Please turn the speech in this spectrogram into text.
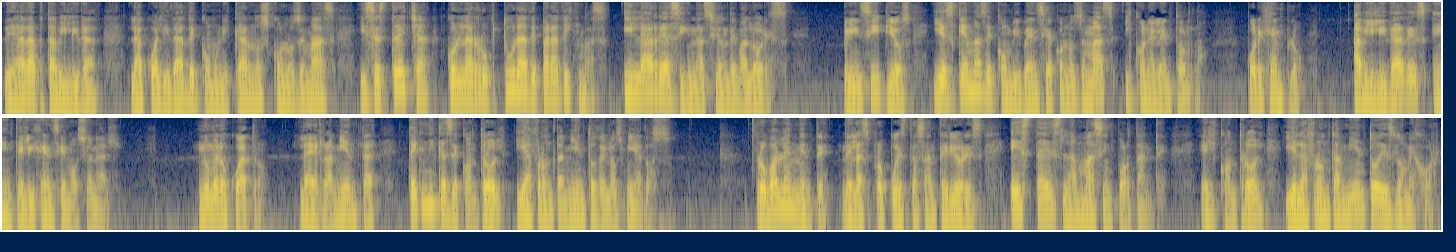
de adaptabilidad, la cualidad de comunicarnos con los demás y se estrecha con la ruptura de paradigmas y la reasignación de valores, principios y esquemas de convivencia con los demás y con el entorno. Por ejemplo, habilidades e inteligencia emocional. Número 4. La herramienta, técnicas de control y afrontamiento de los miedos. Probablemente, de las propuestas anteriores, esta es la más importante. El control y el afrontamiento es lo mejor.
